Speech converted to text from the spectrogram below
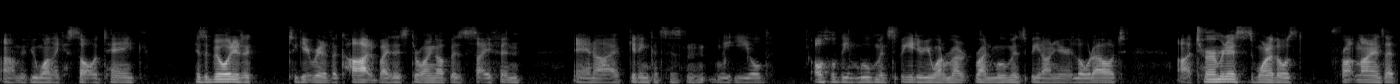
um, if you want like a solid tank. His ability to, to get rid of the cot by just throwing up his siphon and uh, getting consistently healed. Also, the movement speed, if you want to run, movement speed on your loadout. Uh, Terminus is one of those front lines that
